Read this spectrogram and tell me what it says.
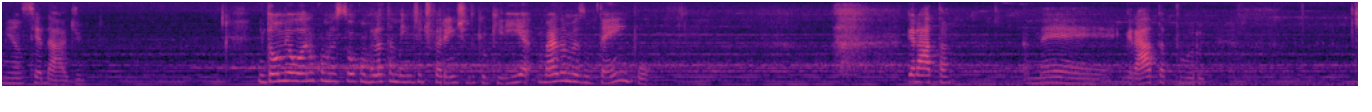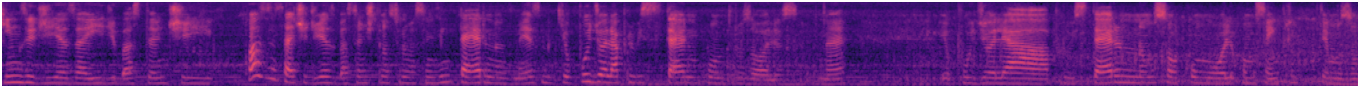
minha ansiedade. Então meu ano começou completamente diferente do que eu queria, mas ao mesmo tempo grata, né? Grata por 15 dias aí de bastante, quase 7 dias, bastante transformações internas mesmo, que eu pude olhar para o externo com outros olhos, né? Eu pude olhar para o externo não só com o olho, como sempre temos um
